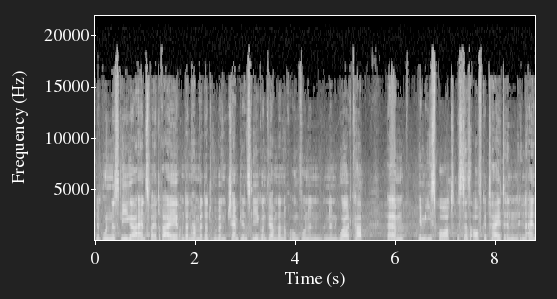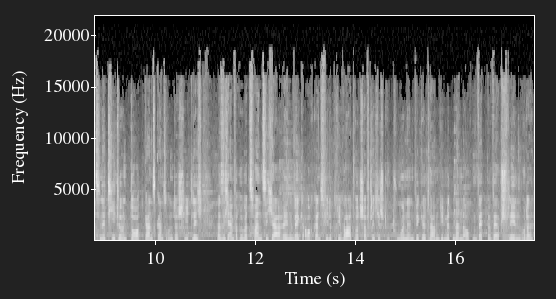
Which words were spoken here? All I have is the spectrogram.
eine Bundesliga 1, 2, 3 und dann haben wir darüber eine Champions League mhm. und wir haben dann noch irgendwo einen, einen World Cup. Ähm, im E-Sport ist das aufgeteilt in, in einzelne Titel und dort ganz, ganz unterschiedlich, weil sich einfach über 20 Jahre hinweg auch ganz viele privatwirtschaftliche Strukturen entwickelt haben, die miteinander auch im Wettbewerb stehen oder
